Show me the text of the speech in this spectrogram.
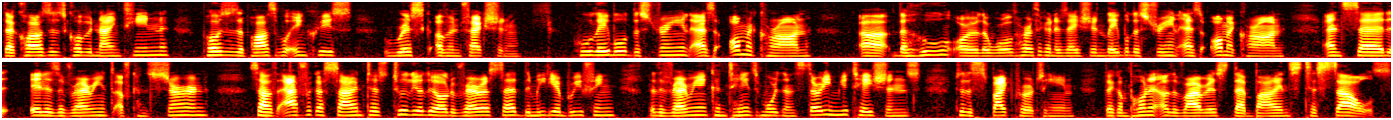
that causes COVID-19 poses a possible increased risk of infection. WHO labeled the strain as Omicron. Uh, the WHO, or the World Health Organization, labeled the strain as Omicron and said it is a variant of concern. South Africa scientist Tulio de Oliveira said the media briefing that the variant contains more than 30 mutations to the spike protein, the component of the virus that binds to cells.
